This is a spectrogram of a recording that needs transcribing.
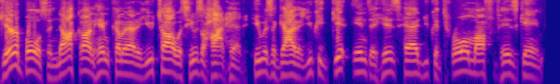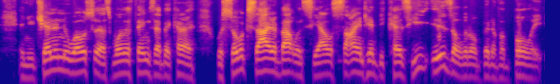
Garett Bolles, the knock on him coming out of Utah was he was a hothead. He was a guy that you could get into his head, you could throw him off of his game. And Uchenna Nwosu, that's one of the things I've been kind of was so excited about when Seattle signed him because he is a little bit of a bully.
